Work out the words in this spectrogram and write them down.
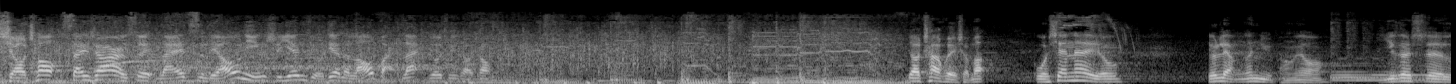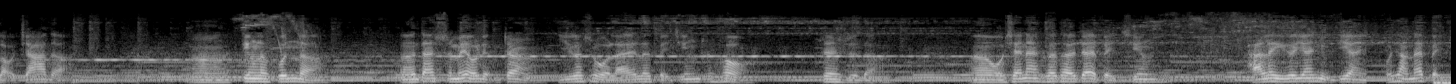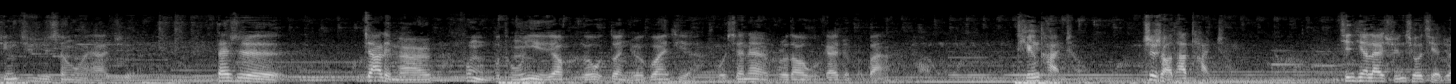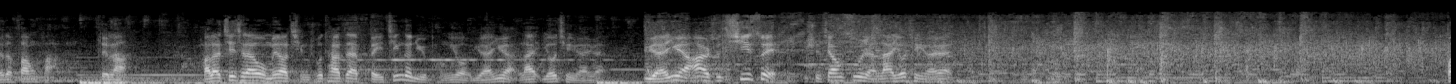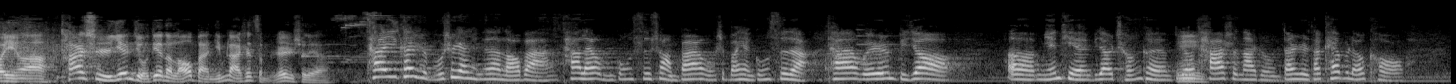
小超三十二岁，来自辽宁，是烟酒店的老板。来，有请小超。要忏悔什么？我现在有有两个女朋友，一个是老家的，嗯，订了婚的，嗯，但是没有领证；一个是我来了北京之后认识的，嗯，我现在和她在北京。谈了一个烟酒店，我想在北京继续生活下去，但是家里面父母不同意，要和我断绝关系。我现在不知道我该怎么办。好，挺坦诚，至少他坦诚。今天来寻求解决的方法，对吧？好了，接下来我们要请出他在北京的女朋友圆圆，来，有请圆圆。圆圆二十七岁，是江苏人，来，有请圆圆。欢迎啊！他是烟酒店的老板，你们俩是怎么认识的呀？他一开始不是烟酒店的老板，他来我们公司上班，我是保险公司的。他为人比较，呃，腼腆，比较诚恳，比较踏实那种，但是他开不了口。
